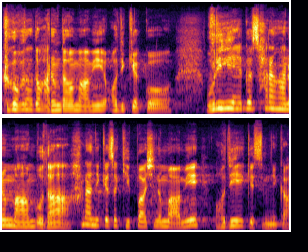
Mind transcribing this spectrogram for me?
그거보다도 아름다운 마음이 어디 있겠고 우리의 그 사랑하는 마음보다 하나님께서 기뻐하시는 마음이 어디에 있겠습니까?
